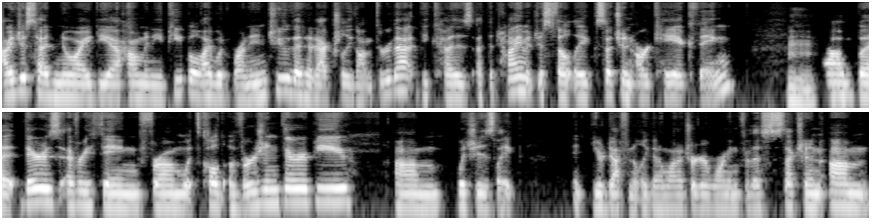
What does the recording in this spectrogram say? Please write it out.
i just had no idea how many people i would run into that had actually gone through that because at the time it just felt like such an archaic thing mm-hmm. uh, but there's everything from what's called aversion therapy um, which is like you're definitely going to want a trigger warning for this section. Um,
